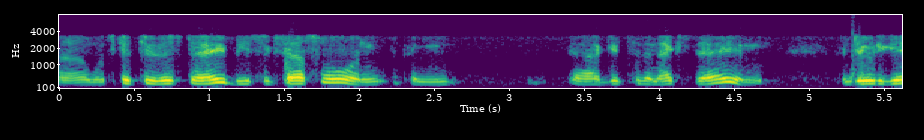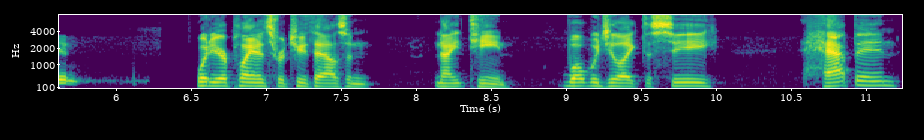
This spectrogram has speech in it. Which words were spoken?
uh, let's get through this day, be successful, and, and uh, get to the next day and, and do it again. What are your plans for 2019? What would you like to see happen,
